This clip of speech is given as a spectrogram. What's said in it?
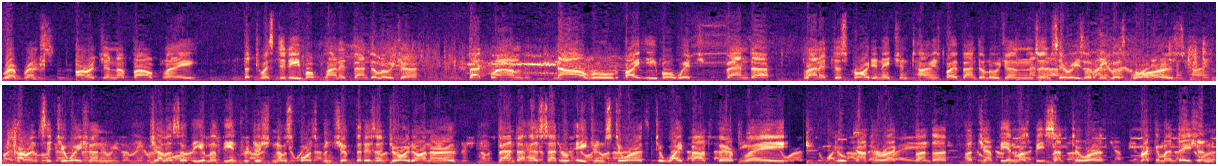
Reference, origin of foul play, the twisted evil planet Vandalusia. Background, now ruled by evil witch Vanda. Planet destroyed in ancient times by Vandalusians in series of needless wars. Current situation, jealous of the Olympian tradition of sportsmanship that is enjoyed on Earth, Vanda has sent her agents to Earth to wipe out fair play. To counteract Vanda, a champion must be sent to Earth. Recommendation,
